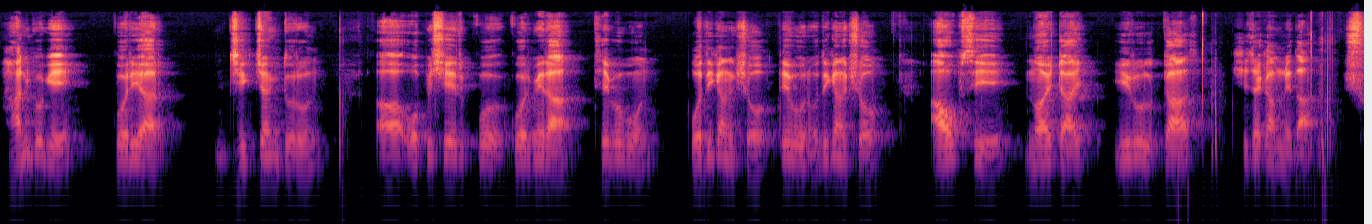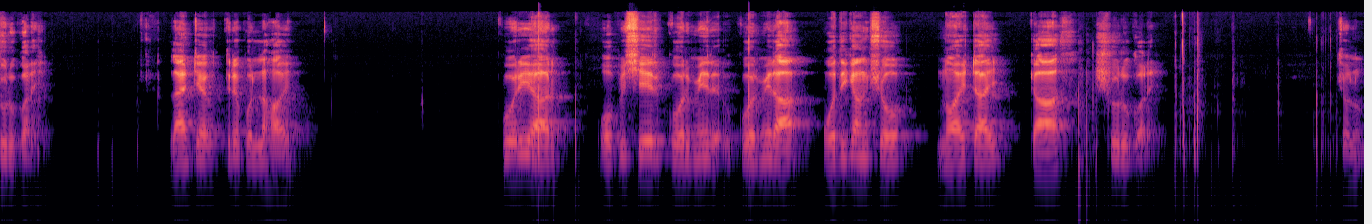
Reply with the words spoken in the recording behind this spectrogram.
হানগুগে কোরিয়ার ঝিকজাং দরুন অফিসের কর্মীরা থেবুন অধিকাংশ তেবুন অধিকাংশ আউপসিয়ে নয়টায় ইরুল কাজ সিজাকামনেদা শুরু করে। লাইনটি একত্রে পড়লে হয় কোরিয়ার অফিসের কর্মীর, কর্মীরা অধিকাংশ নয়টায় কাজ শুরু করে। চলুন।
